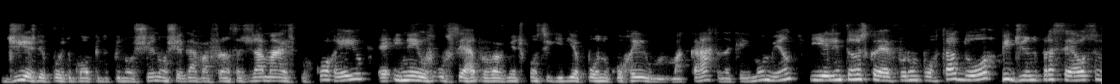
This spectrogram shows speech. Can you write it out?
dias depois do golpe do Pinochet, não chegava à França jamais por correio, é, e nem o, Serra provavelmente conseguiria pôr no correio uma carta naquele momento, e ele então escreve por um portador, pedindo para Celso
